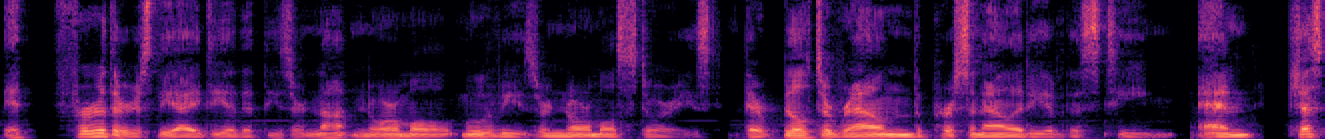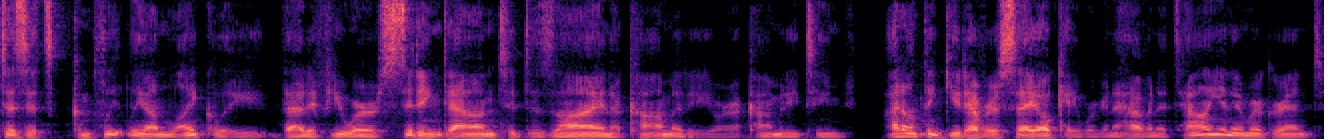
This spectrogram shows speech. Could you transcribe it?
It furthers the idea that these are not normal movies or normal stories. They're built around the personality of this team. And just as it's completely unlikely that if you were sitting down to design a comedy or a comedy team, I don't think you'd ever say, okay, we're going to have an Italian immigrant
